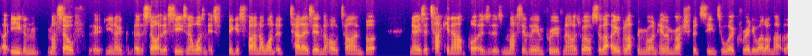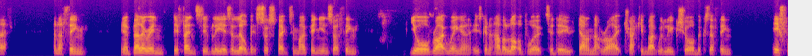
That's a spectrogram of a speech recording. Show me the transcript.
uh, even myself, uh, you know, at the start of this season, I wasn't his biggest fan. I wanted Telles in the whole time, but you know, his attacking output has, has massively improved now as well. So that overlapping run, him and Rashford seem to work really well on that left. And I think, you know, Bellerin defensively is a little bit suspect in my opinion. So I think your right winger is going to have a lot of work to do down that right, tracking back with Luke Shaw, because I think if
